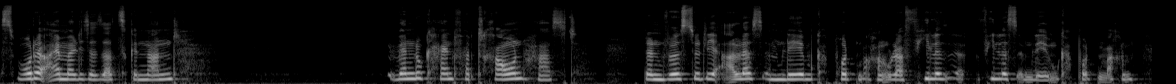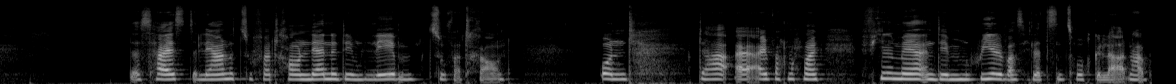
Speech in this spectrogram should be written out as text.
Es wurde einmal dieser Satz genannt, wenn du kein Vertrauen hast, dann wirst du dir alles im Leben kaputt machen oder vieles, vieles im Leben kaputt machen. Das heißt, lerne zu vertrauen, lerne dem Leben zu vertrauen. Und da äh, einfach nochmal viel mehr in dem Reel, was ich letztens hochgeladen habe,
